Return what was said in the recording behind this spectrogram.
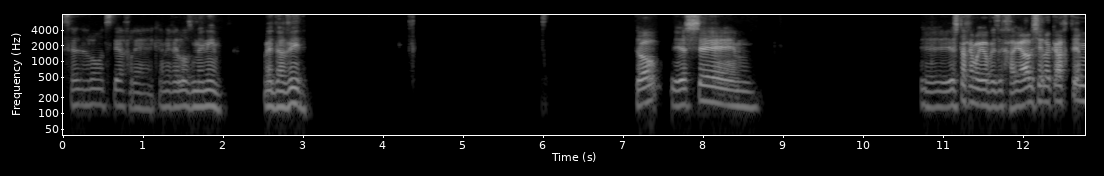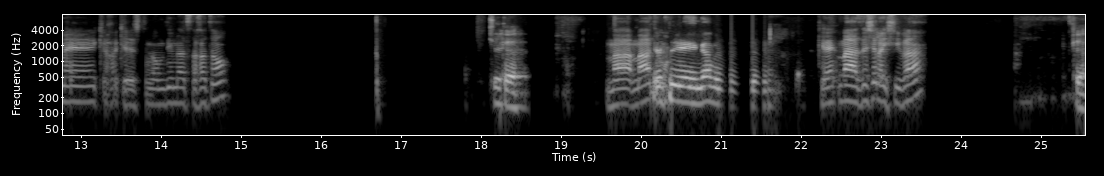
בסדר, לא מצליח, כנראה לא זמינים. ודוד. טוב, יש... אה, אה, יש לכם אגב איזה חייל שלקחתם ככה כשאתם לומדים להצלחתו? כן. כן. מה, מה אתם... יש לי גם... כן? מה, זה של הישיבה? כן.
